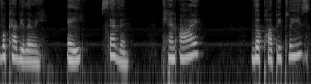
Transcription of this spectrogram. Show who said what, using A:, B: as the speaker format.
A: Vocabulary A7. Can I? The puppy, please?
